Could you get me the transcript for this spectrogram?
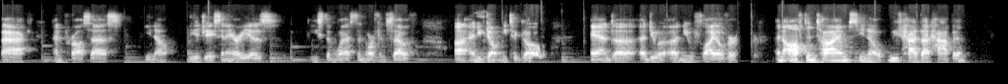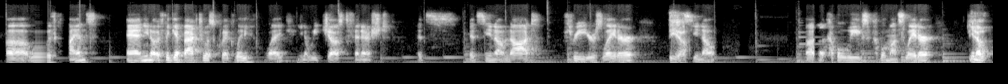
back and process, you know, the adjacent areas, east and west and north and south, uh, and you don't need to go and uh, and do a, a new flyover. And oftentimes, you know, we've had that happen uh, with clients, and you know, if they get back to us quickly, like you know, we just finished, it's it's you know not three years later, Yeah. it's, you know, uh, a couple weeks, a couple months later, you know,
